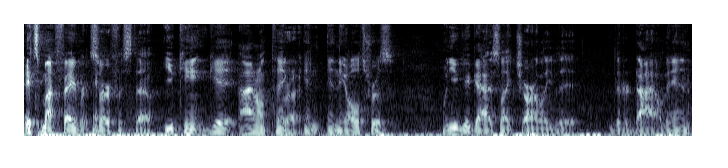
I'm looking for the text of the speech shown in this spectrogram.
It's my favorite surface, though. You can't get. I don't think Right. in, in the ultras, when you get guys like Charlie that that are dialed in,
